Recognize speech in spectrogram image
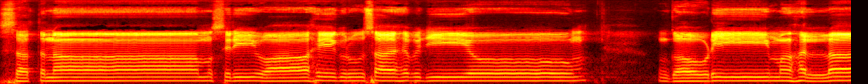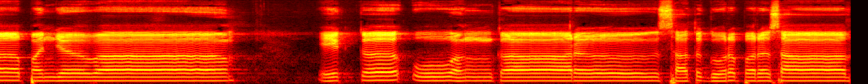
ਸਤਨਾਮ ਸ੍ਰੀ ਵਾਹਿਗੁਰੂ ਸਾਹਿਬ ਜੀਓ। ਗੌੜੀ ਮਹੱਲਾ ਪੰਜਵਾ। ਇੱਕ ਓੰਕਾਰ ਸਤਿਗੁਰ ਪ੍ਰਸਾਦ।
